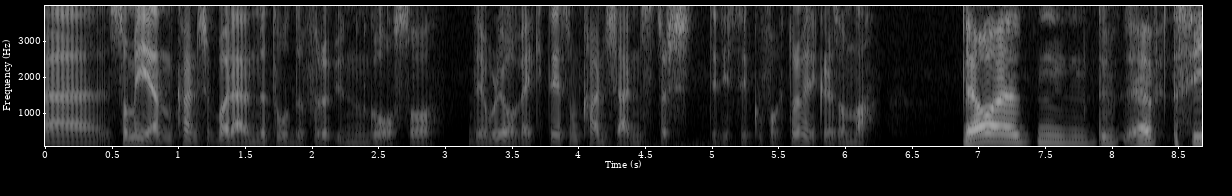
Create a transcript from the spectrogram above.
Eh, som igjen kanskje bare er en metode for å unngå også det å bli overvektig, som kanskje er den største risikofaktoren, virker det som, da. Ja, jeg, jeg vil si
